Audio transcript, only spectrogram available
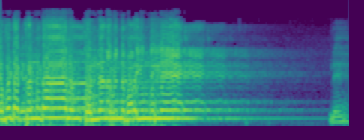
എവിടെ കണ്ടാലും കൊല്ലണമെന്ന് പറയുന്നില്ലേ? ല്ലേ?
